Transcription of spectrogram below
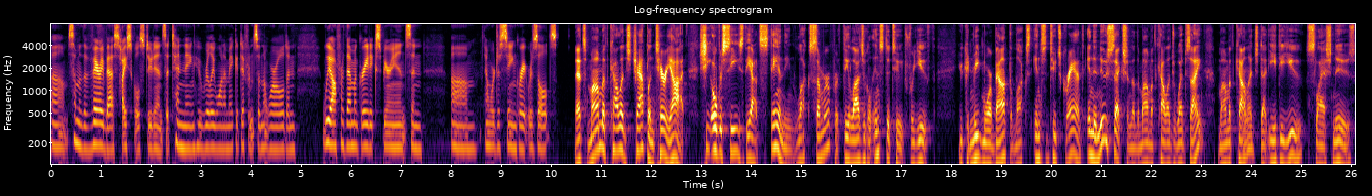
um, some of the very best high school students attending who really want to make a difference in the world, and we offer them a great experience and um, and we're just seeing great results. That's Monmouth College chaplain Teri Ott. She oversees the outstanding Lux Summer for Theological Institute for Youth. You can read more about the Lux Institute's grant in the news section of the Monmouth College website, monmouthcollege.edu/news.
